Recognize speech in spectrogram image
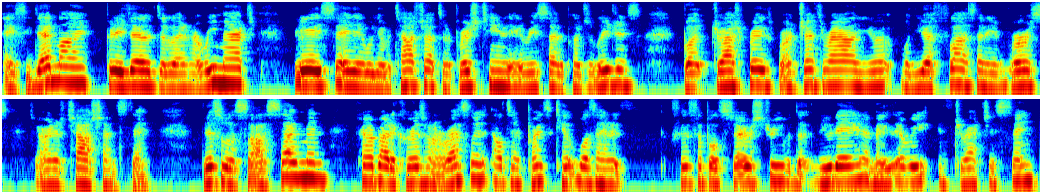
AC deadline. Pretty Deadly delaying a rematch. They say they will give a title shot to the British team. They recite the Pledge of Allegiance. But Josh Briggs brought Jens around with US flash and he reversed to earn his title shot instead. This was a solid segment. Carried by the charisma of wrestlers, Elton Prince Kit Wilson had his accessible chemistry with the New Day and makes every interaction sing.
